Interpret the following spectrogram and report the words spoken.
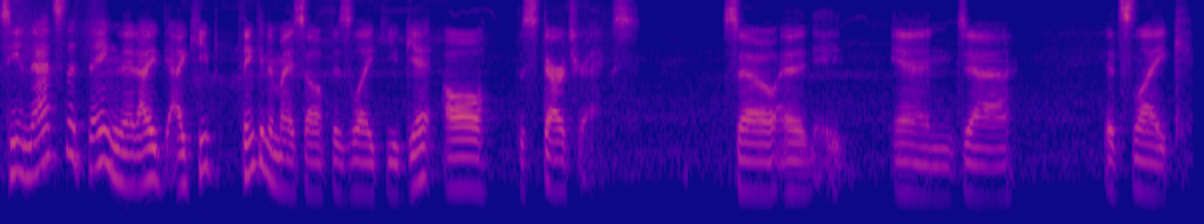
See, and that's the thing that I I keep thinking to myself is like you get all the Star Treks, so uh, and uh, it's like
